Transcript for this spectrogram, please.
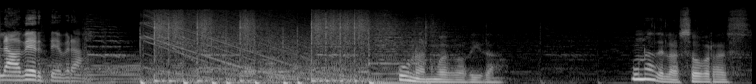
La vértebra. Una nueva vida. Una de las obras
